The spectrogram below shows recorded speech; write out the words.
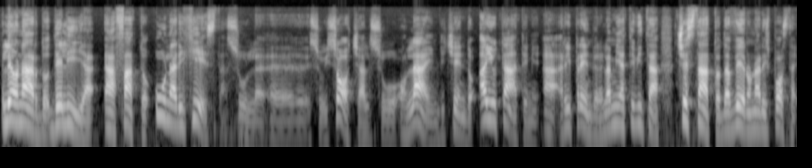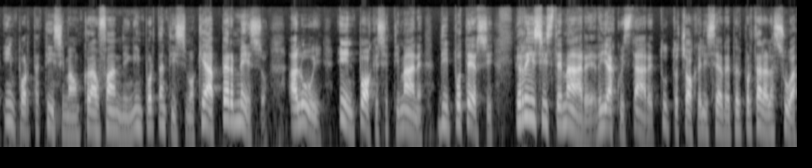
Leonardo Delia ha fatto una richiesta sul, eh, sui social, su online, dicendo aiutatemi a riprendere la mia attività, c'è stata davvero una risposta importantissima, un crowdfunding importantissimo che ha permesso a lui in poche settimane di potersi risistemare, riacquistare tutto ciò che gli serve per portare la sua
